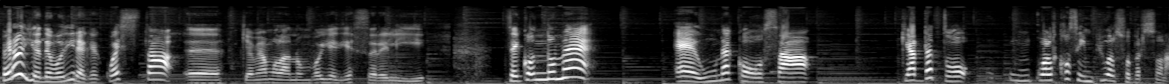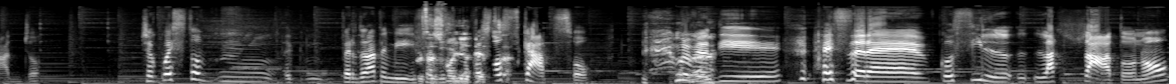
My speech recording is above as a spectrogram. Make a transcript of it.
Però io devo dire che questa, eh, chiamiamola non voglia di essere lì, secondo me è una cosa che ha dato un qualcosa in più al suo personaggio. Cioè questo, mm, eh, perdonatemi Questa questo svogliatezza. scazzo. Proprio di essere così lasciato, no?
